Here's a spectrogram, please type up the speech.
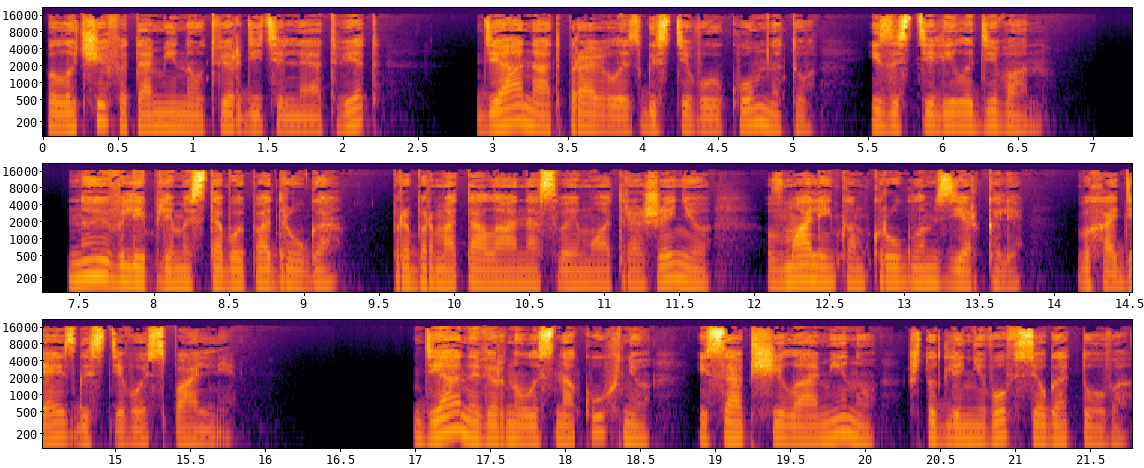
Получив от Амина утвердительный ответ, Диана отправилась в гостевую комнату и застелила диван. «Ну и влипли мы с тобой, подруга», — пробормотала она своему отражению в маленьком круглом зеркале, выходя из гостевой спальни. Диана вернулась на кухню и сообщила Амину, что для него все готово.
